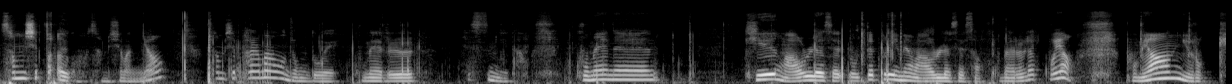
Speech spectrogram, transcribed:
38 아이고 잠시만요. 38만 원 정도에 구매를 했습니다. 구매는 기흥 아울렛에 롯데 프리미엄 아울렛에서 구매를 했고요. 보면 이렇게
